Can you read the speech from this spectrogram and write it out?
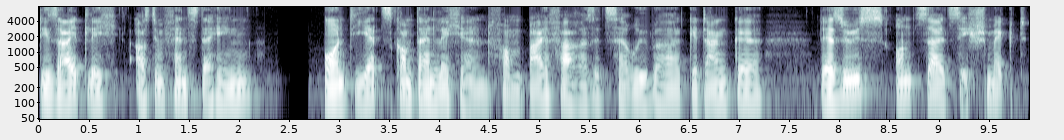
die seitlich aus dem Fenster hing, und jetzt kommt dein Lächeln vom Beifahrersitz herüber, Gedanke, der süß und salzig schmeckt,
